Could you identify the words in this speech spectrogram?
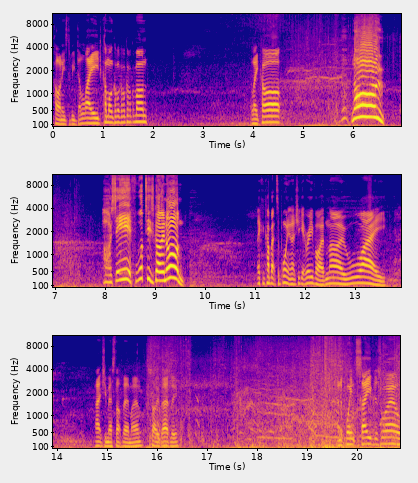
Car needs to be delayed. Come on, come on, come on, come on, come on. Delay car. no! Oh, it's if. What is going on? They can come back to point and actually get revived. No way. I actually messed up there, man. So badly. And the point saved as well.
